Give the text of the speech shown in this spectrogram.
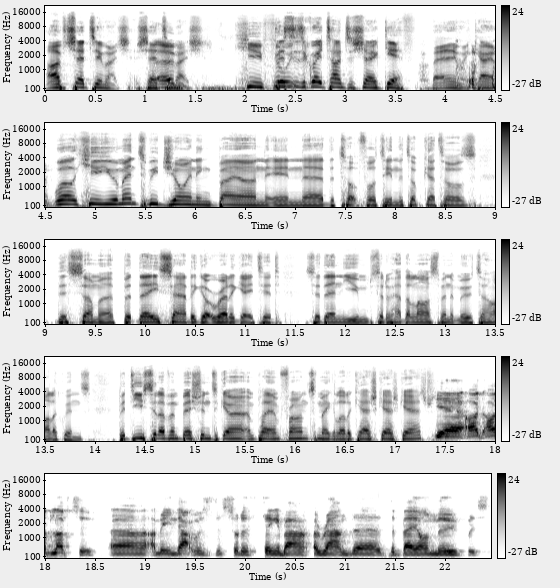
I've shed too much. I've shed too um, much. Huw, Phil- This is a great time to share a GIF. But anyway, carry on. Well, Huw, you were meant to be joining Bayonne in uh, the top 14, the top 14 this summer, but they sadly got relegated. So then you sort of had the last minute move to Harlequins. But do you still have ambition to go out and play in France and make a lot of cash, cash, cash? Yeah, I'd, I'd love to. Uh, I mean, that was the sort of thing about around the the Bayonne move was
